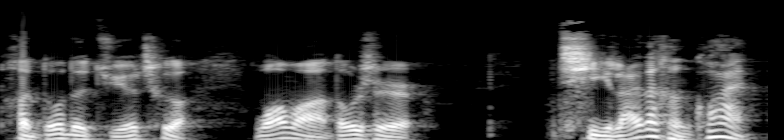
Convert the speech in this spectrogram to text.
很多的决策往往都是起来的很快，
